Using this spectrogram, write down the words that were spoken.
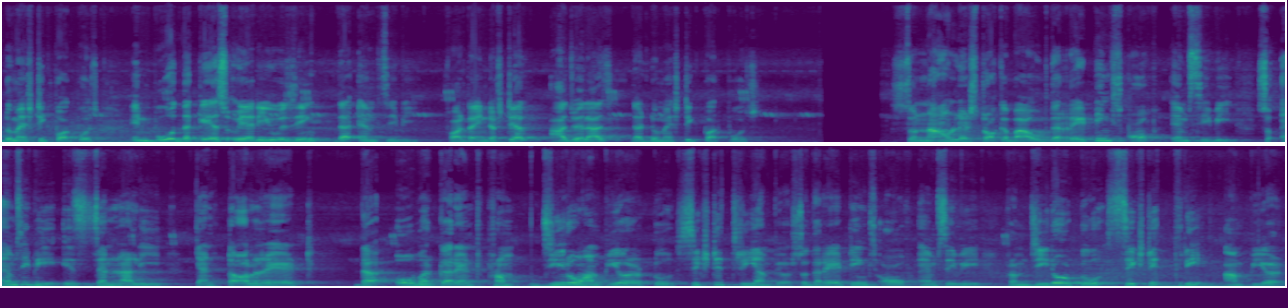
domestic purpose. In both the case we are using the mcb for the industrial as well as the domestic purpose so now let's talk about the ratings of MCB. So MCB is generally can tolerate the overcurrent from 0 ampere to 63 ampere. So the ratings of MCB from 0 to 63 ampere.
